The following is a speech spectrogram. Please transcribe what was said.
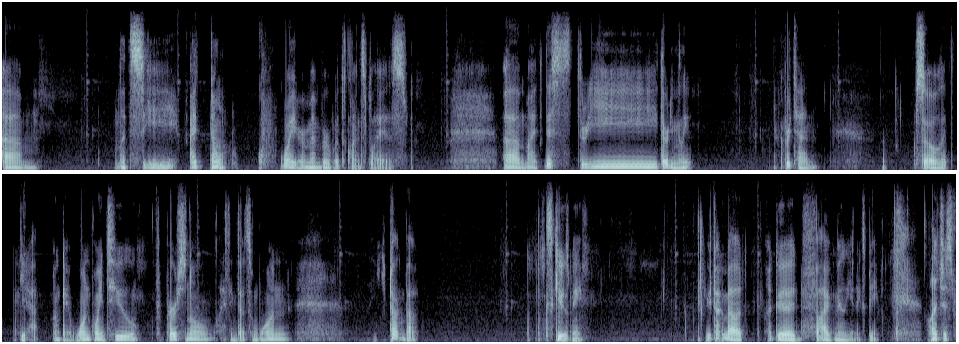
Um, let's see, I don't quite remember what the clan supply is. Um, I, this 330 million for 10. So that, yeah, okay, 1.2 for personal. I think that's one. You're talking about, excuse me. You're talking about a good 5 million XP. Let's just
